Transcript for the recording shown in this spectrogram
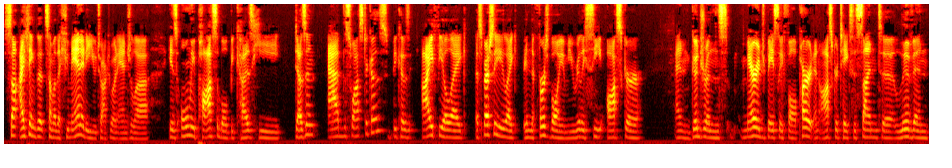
some, I think that some of the humanity you talked about, Angela, is only possible because he doesn't add the swastikas. Because I feel like, especially like in the first volume, you really see Oscar and Gudrun's marriage basically fall apart, and Oscar takes his son to live in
